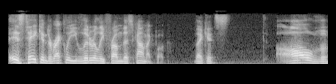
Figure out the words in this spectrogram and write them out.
is taken directly, literally from this comic book. Like it's all the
